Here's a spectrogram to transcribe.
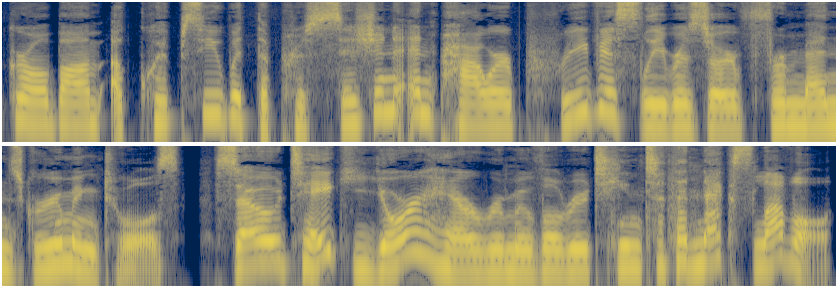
Girl Bomb equips you with the precision and power previously reserved for men's grooming tools. So take your hair removal routine to the next level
